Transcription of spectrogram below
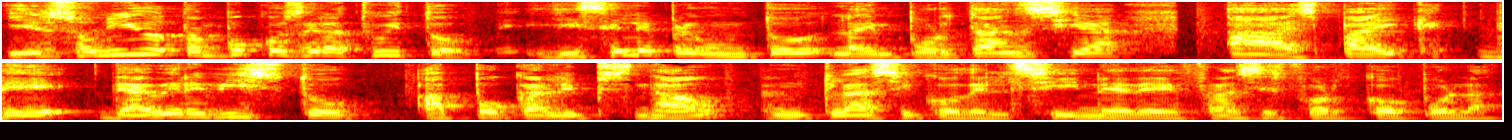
Y el sonido tampoco es gratuito. se le preguntó la importancia a Spike de, de haber visto Apocalypse Now, un clásico del cine de Francis Ford Coppola.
